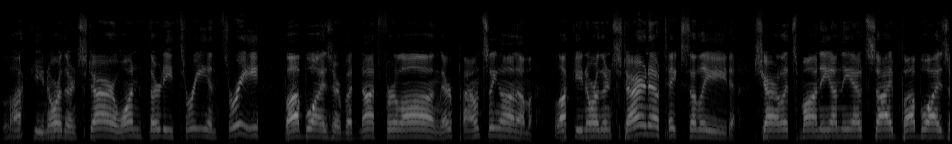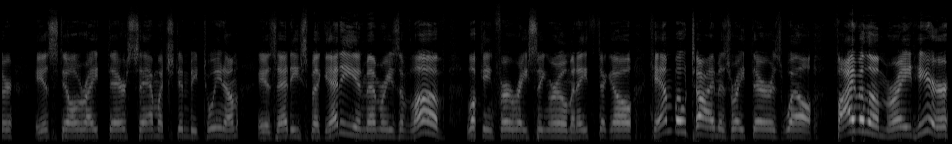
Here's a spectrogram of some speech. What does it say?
Lucky Northern Star 133 and 3. Bob Weiser, but not for long. They're pouncing on him. Lucky Northern Star now takes the lead. Charlotte's Money on the outside. Bob Weiser is still right there, sandwiched in between them. Is Eddie Spaghetti in Memories of Love looking for racing room. An eighth to go. Cambo Time is right there as well. Five of them right here.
